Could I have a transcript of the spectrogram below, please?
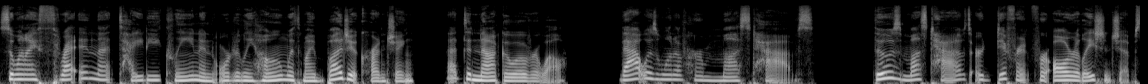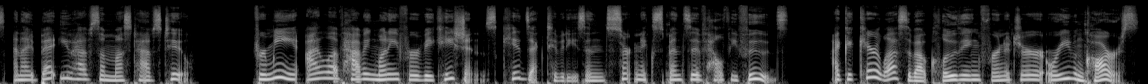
So when I threatened that tidy, clean, and orderly home with my budget crunching, that did not go over well. That was one of her must haves. Those must haves are different for all relationships, and I bet you have some must haves too. For me, I love having money for vacations, kids' activities, and certain expensive, healthy foods. I could care less about clothing, furniture, or even cars.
